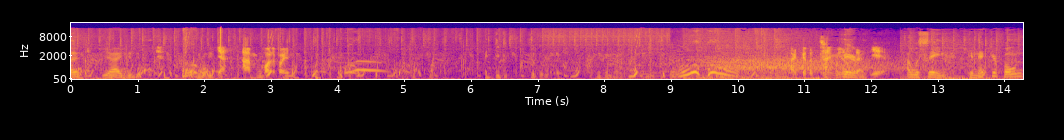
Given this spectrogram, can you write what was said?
I, I. Yeah, I did it. Yeah, I'm qualified. I got the timing Okay, of that. Yeah. I was saying, connect your phone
